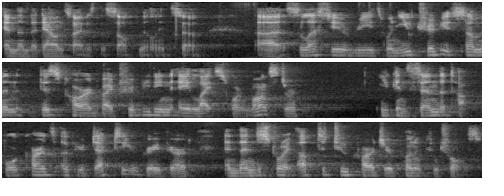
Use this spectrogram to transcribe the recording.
and then the downside is the self milling. So. Uh, Celestia reads When you tribute summon this card by tributing a Lightsworn monster, you can send the top four cards of your deck to your graveyard and then destroy up to two cards your opponent controls.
